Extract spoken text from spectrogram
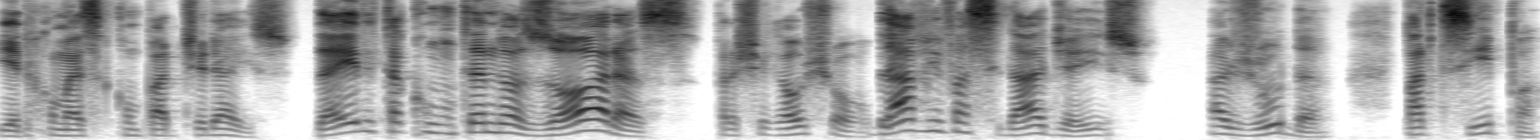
E ele começa a compartilhar isso. Daí ele está contando as horas para chegar ao show. Dá vivacidade a isso. Ajuda, participa.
